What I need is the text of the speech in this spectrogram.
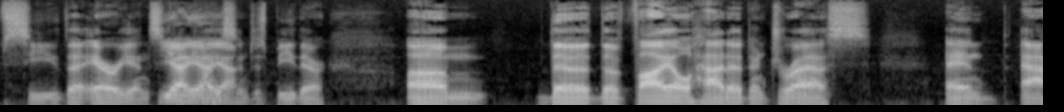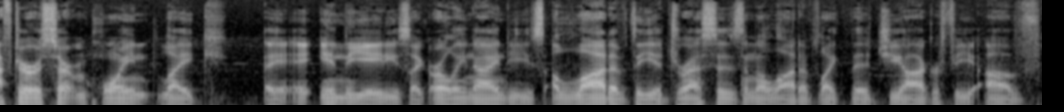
see the area and see Yeah, the yeah, place yeah. and just be there. Um, the the file had an address, and after a certain point, like i- i- in the 80s, like early 90s, a lot of the addresses and a lot of like the geography of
